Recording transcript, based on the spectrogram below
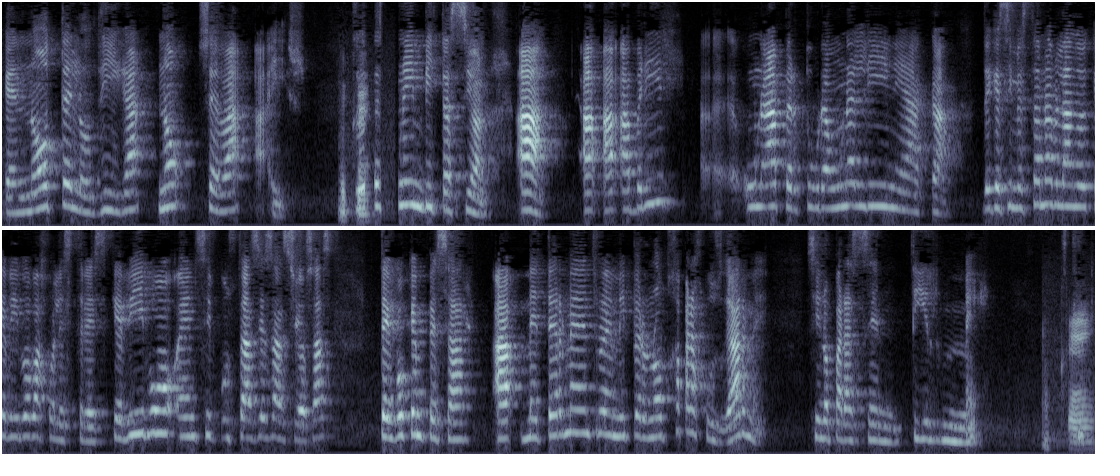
que no te lo diga, no se va a ir. Entonces, es una invitación a, a abrir eh, una apertura, una línea acá de que si me están hablando de que vivo bajo el estrés, que vivo en circunstancias ansiosas, tengo que empezar a meterme dentro de mí, pero no para juzgarme, sino para sentirme. Okay.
